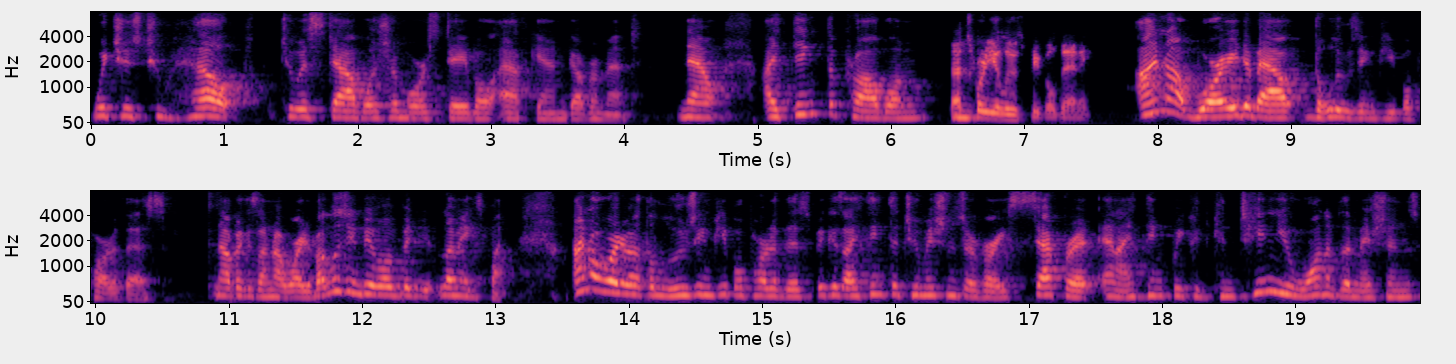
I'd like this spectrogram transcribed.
which is to help to establish a more stable Afghan government. Now, I think the problem. That's where you lose people, Danny. I'm not worried about the losing people part of this not because I'm not worried about losing people, but let me explain. I'm not worried about the losing people part of this because I think the two missions are very separate. And I think we could continue one of the missions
